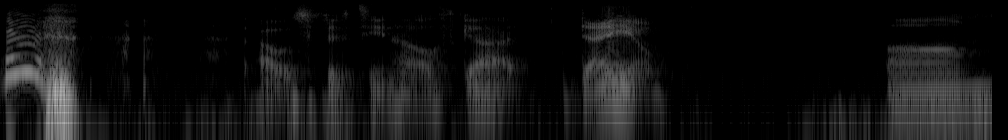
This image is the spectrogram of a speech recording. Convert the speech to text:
Whew. That was 15 health. God damn. Um.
